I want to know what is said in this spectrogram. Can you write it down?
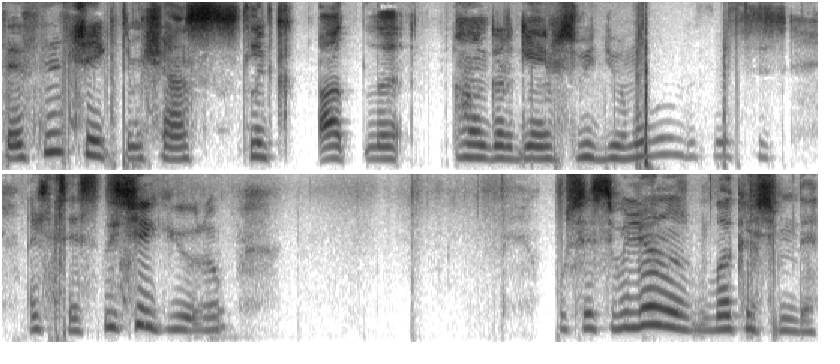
Sessiz çektim şanslık adlı Hunger Games videomu. Bunu da sessiz, ay sesli çekiyorum. Bu sesi biliyor musunuz? Bakın şimdi.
